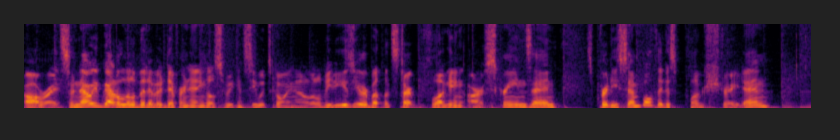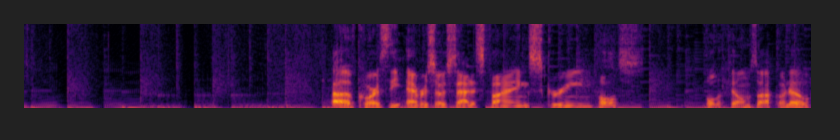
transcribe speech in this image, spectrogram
All right, so now we've got a little bit of a different angle so we can see what's going on a little bit easier, but let's start plugging our screens in. It's pretty simple. They just plug straight in. Of course, the ever so satisfying screen pulse. Pull the films off. Oh no.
